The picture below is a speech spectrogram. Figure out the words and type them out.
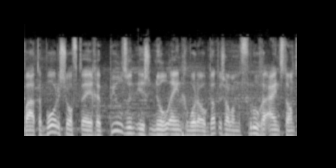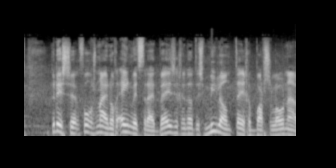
Bata Borisov tegen Pielsen is 0-1 geworden. Ook dat is al een vroege eindstand. Er is volgens mij nog één wedstrijd bezig. En dat is Milan tegen Barcelona.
